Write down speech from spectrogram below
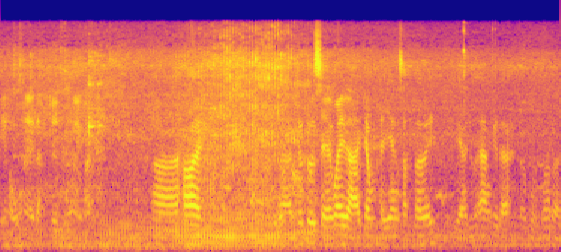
Cái hũ này đặc trưng của ngoài Bắc à, thôi à, chúng tôi sẽ quay lại trong thời gian sắp tới giờ chúng ăn cái đã đói bụng quá rồi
